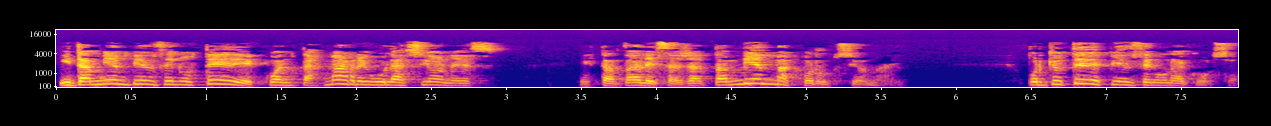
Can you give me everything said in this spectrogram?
Y también piensen ustedes, cuantas más regulaciones estatales allá, también más corrupción hay. Porque ustedes piensen una cosa,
